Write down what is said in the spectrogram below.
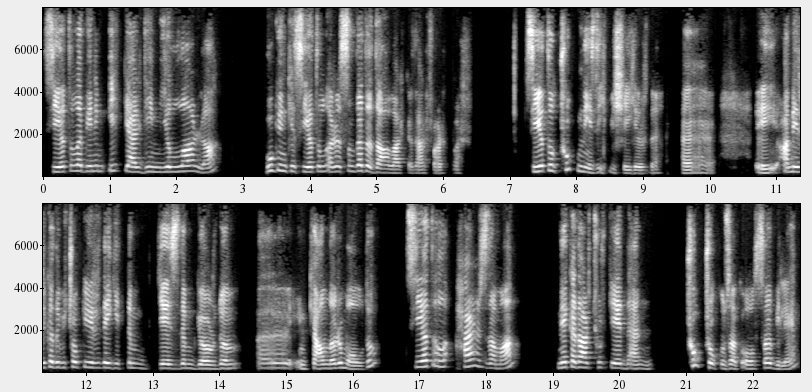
Seattle'a benim ilk geldiğim yıllarla bugünkü Seattle arasında da dağlar kadar fark var. Seattle çok nezih bir şehirdi. Ee, e, Amerika'da birçok yeri de gittim, gezdim, gördüm, e, imkanlarım oldu. Seattle her zaman ne kadar Türkiye'den çok çok uzak olsa bile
